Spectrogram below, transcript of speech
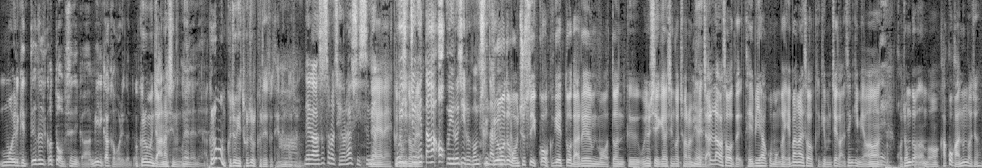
뭐 이렇게 뜯을 것도 없으니까 미리 깎아버리거든. 어, 그러면 이제 안 하시는 거죠. 네네네. 아, 그러면 그쪽이 조절 그래도 되는 아, 거죠. 내가 스스로 제어를 할수 있으면 네네, 그 무의식 중에 정도면- 했다가 어 왜 이러지 이러고 그, 멈춘다. 그거도 멈출 수 있고 그게 또 나름 뭐 어떤 그 오윤 씨 얘기하신 것처럼 이렇게 네. 잘라가서 대- 대비하고 뭔가 예방해서 그게 문제가 안 생기면 네. 그 정도는 뭐 갖고 가는 거죠.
